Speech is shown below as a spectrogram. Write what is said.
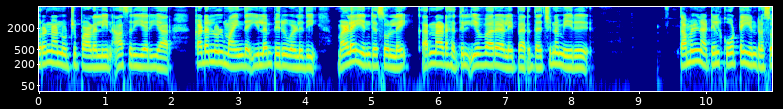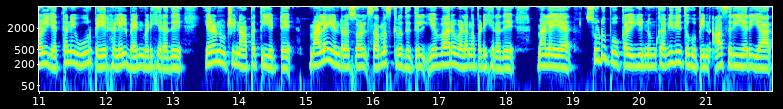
புறநானூற்று பாடலின் ஆசிரியர் யார்? கடலுள் மாய்ந்த இளம்பெருவழுதி மழை என்ற சொல்லை கர்நாடகத்தில் எவ்வாறு அழைப்பர்? தட்சிணமேரு. தமிழ்நாட்டில் கோட்டை என்ற சொல் எத்தனை ஊர் பெயர்களில் பயன்படுகிறது? இருநூற்றி நாற்பத்தி எட்டு மலை என்ற சொல் சமஸ்கிருதத்தில் எவ்வாறு வழங்கப்படுகிறது? மலைய சுடுபூக்கள் என்னும் கவிதை தொகுப்பின் ஆசிரியர் யார்?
